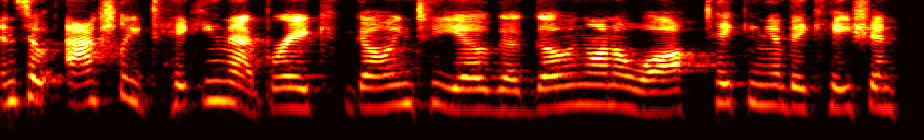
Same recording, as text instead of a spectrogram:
And so, actually taking that break, going to yoga, going on a walk, taking a vacation,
